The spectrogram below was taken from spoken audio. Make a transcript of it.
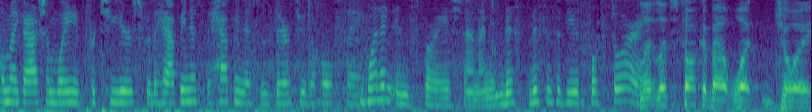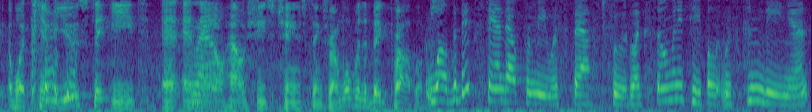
oh my gosh, I'm waiting for 2 years for the happiness. The happiness is there through the whole thing. what an inspiration. I mean, this, this is a beautiful story. Let, us talk about what Joy, what Kim used to eat, and, and Right. now how she's changed things around. What were the big problems? Well, the big standout for me was fast food. Like so many people, it was convenient,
